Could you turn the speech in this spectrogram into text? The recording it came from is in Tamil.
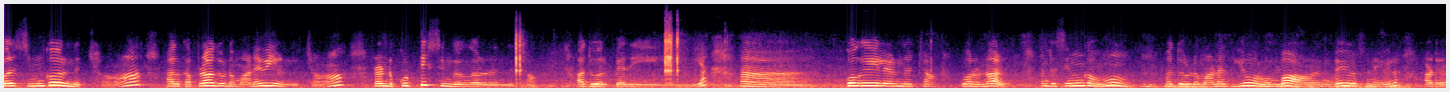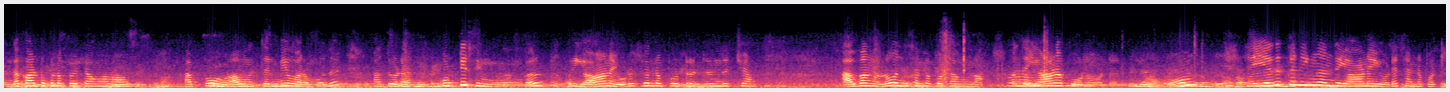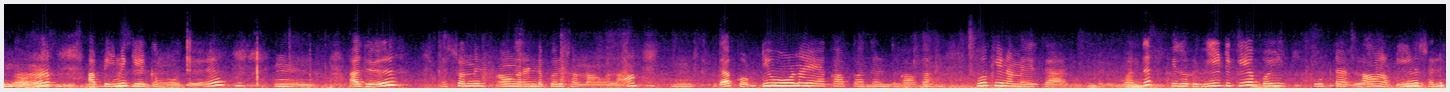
ஒரு சிங்கம் இருந்துச்சாம். அதுக்கப்புறம் அதோட மனைவி இருந்துச்சாம். ரெண்டு குட்டி சிங்கங்கள் இருந்துச்சாம். அது ஒரு பெரிய குகையில் குகையில இருந்துச்சாம். ஒரு நாள் அந்த சிங்கமும் அதோட மனைவியும் ரொம்ப யோசனையில் அடர்ந்த காட்டுக்குள்ள போயிட்டாங்களாம் அப்போ அவங்க திரும்பி வரும்போது அதோட குட்டி சிங்கங்கள் ஒரு யானையோட சண்டை போட்டுட்டு இருந்துச்சாம் அவங்களும் வந்து சண்டை போட்டாங்களாம். அந்த யானை போன எதுக்கு நீங்க அந்த யானையோட சண்டை போட்டீங்க? அப்படின்னு கேட்கும்போது அது சொன்ன அவங்க ரெண்டு பேரும் சொன்னாங்களாம். இத கொட்டி ஓனையை காப்பாத்துறதுக்காக தூக்கி நம்ம வந்து இதோட வீட்டுக்கே போய் விட்டுறலாம் அப்படின்னு சொல்லி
